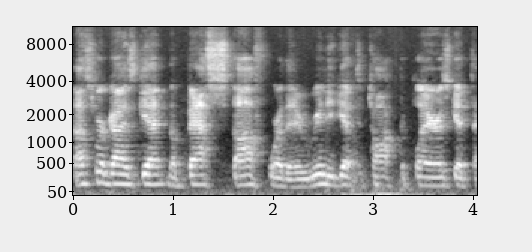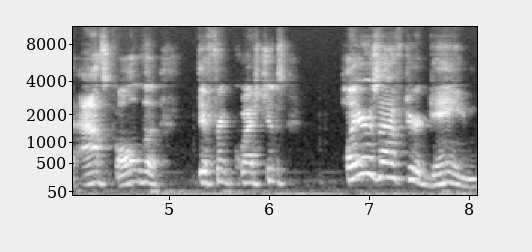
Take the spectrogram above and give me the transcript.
that's where guys get the best stuff, where they really get to talk to players, get to ask all the different questions. Players after a game,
